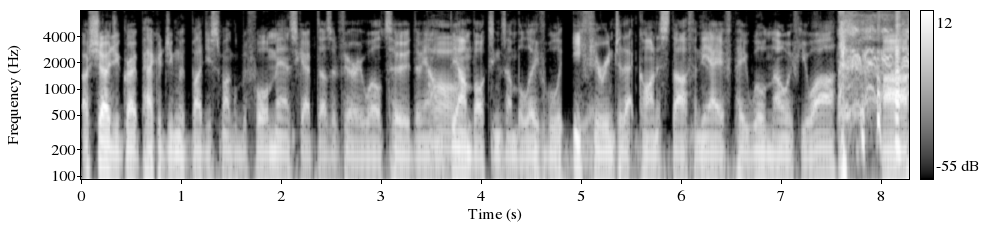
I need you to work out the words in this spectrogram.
I showed you great packaging with Budgy Smuggler before. Manscaped does it very well too. The, um, the Oh. unboxing's unbelievable. If you're into that kind of stuff, and the AFP will know if you are. Uh,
